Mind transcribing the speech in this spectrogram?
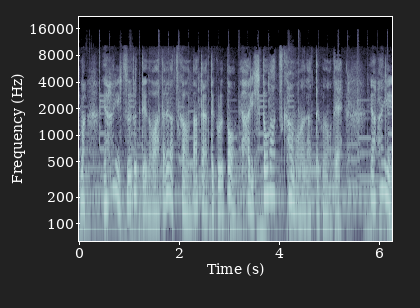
まあ、やはりツールっていうのは誰が使うんだってなってくると、やはり人が使うものになってくるので、やはり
